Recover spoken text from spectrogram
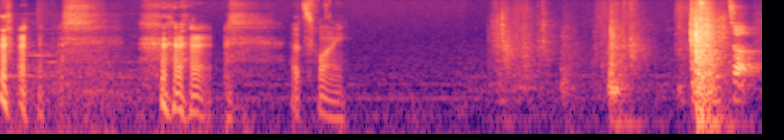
That's funny. What's up?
